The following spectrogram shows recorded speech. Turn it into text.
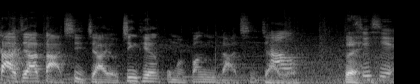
大家打气加油，今天我们帮你打气加油，好，对，谢谢。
